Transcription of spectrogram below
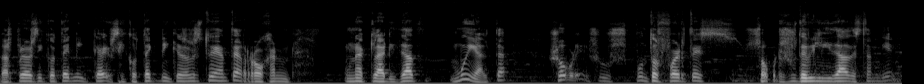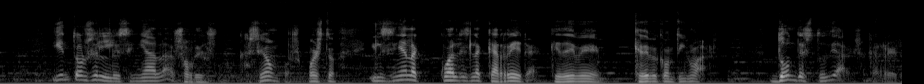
Las pruebas psicotécnicas, psicotécnicas al estudiante arrojan una claridad muy alta sobre sus puntos fuertes, sobre sus debilidades también. Y entonces le señala, sobre su vocación, por supuesto, y le señala cuál es la carrera que debe, que debe continuar, dónde estudiar esa carrera,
